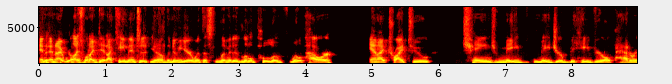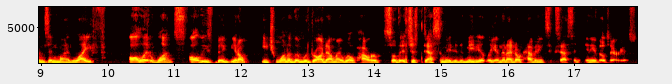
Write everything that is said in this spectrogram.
and, and I realized what I did. I came into you know the new year with this limited little pool of willpower, and I tried to change ma- major behavioral patterns in my life all at once. All these big, you know, each one of them would draw down my willpower, so that it's just decimated immediately, and then I don't have any success in any of those areas.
